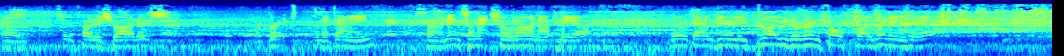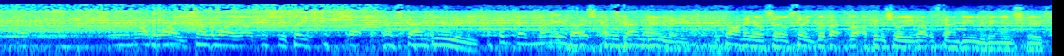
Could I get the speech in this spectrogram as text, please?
So, two Polish riders a Brit and a Dane. So an international lineup here. Will Dan Bewley blow the roof off by winning here? Another the way, I'll just repeat, that, that's Dan Bewley. I think they may okay, have just That's Dan Bewley. We can't hear ourselves think, but, that, but I can assure you that was Dan Bewley being introduced.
